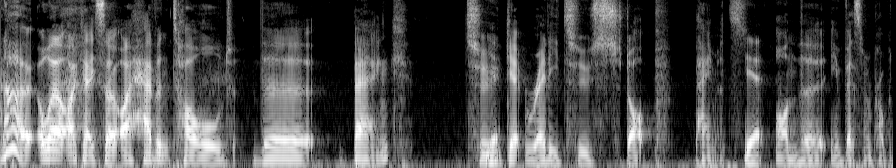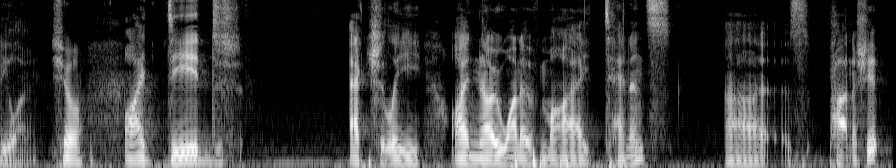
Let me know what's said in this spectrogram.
No, well, okay. So I haven't told the bank to Yeah. get ready to stop payments Yeah. on the investment property loan. Sure. I did actually. I know one of my tenants, uh, partnership,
